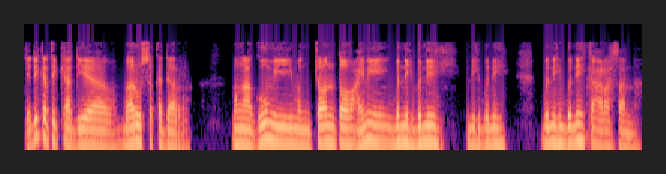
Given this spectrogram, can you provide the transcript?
Jadi ketika dia baru sekedar mengagumi, mencontoh, ah, ini benih-benih, benih-benih, benih-benih ke arah sana.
